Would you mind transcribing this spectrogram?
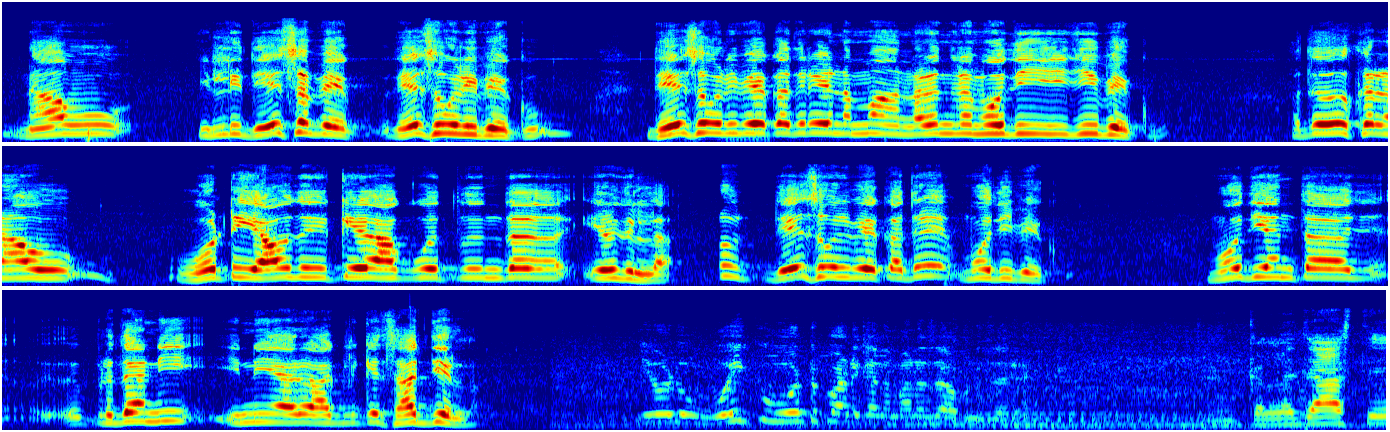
ನಾವು ಇಲ್ಲಿ ದೇಶ ಬೇಕು ದೇಶ ಉಳಿಬೇಕು. ದೇಶ ಉಳಿಬೇಕಾದರೆ ನಮ್ಮ ನರೇಂದ್ರ ಮೋದಿ ಜಿ ಬೇಕು. ಅದಕ್ಕೋಸ್ಕರ ನಾವು ಓಟು ಯಾವುದಕ್ಕೆ ಆಗುವುದಂತ ಇರೋದಿಲ್ಲ ದೇಶ ಉಳಿಬೇಕಾದರೆ ಮೋದಿ ಬೇಕು. ಮೋದಿ ಅಂತ ಪ್ರಧಾನಿ ಇನ್ನು ಯಾರು ಆಗಲಿಕ್ಕೆ ಸಾಧ್ಯ ಇಲ್ಲ. ಇವಳು ಒಯ್ಕು ಓಟು ಅಂಕಲ್ನ ಜಾಸ್ತಿ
